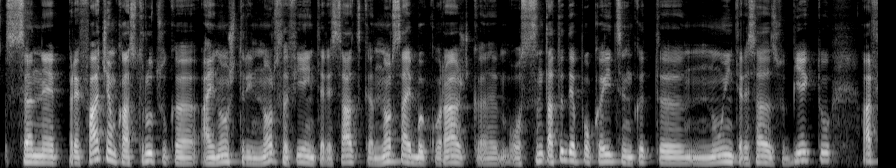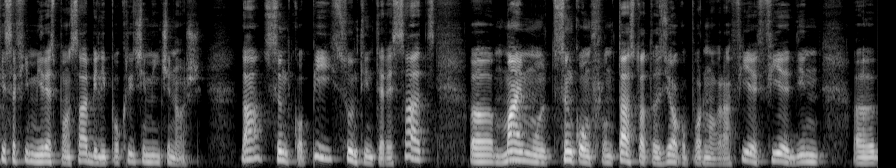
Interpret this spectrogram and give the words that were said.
Um, să ne prefacem ca struțul că ai noștri nor să fie interesați, că nor să aibă curaj, că o sunt atât de pocăiți încât uh, nu interesează subiectul, ar fi să fim irresponsabili, ipocriți și mincinoși. Da? Sunt copii, sunt interesați, uh, mai mult sunt confruntați toată ziua cu pornografie, fie din uh,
